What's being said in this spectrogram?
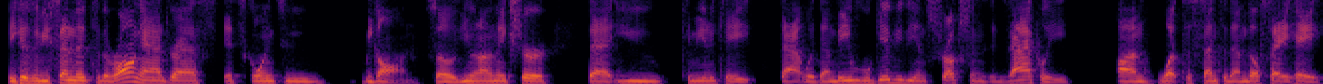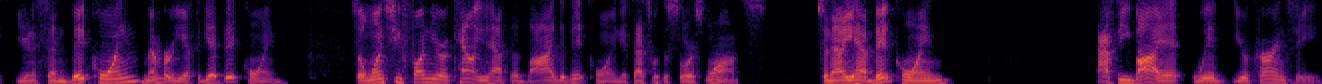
Because if you send it to the wrong address, it's going to be gone. So you want to make sure that you communicate that with them. They will give you the instructions exactly on what to send to them. They'll say, hey, you're going to send Bitcoin. Remember, you have to get Bitcoin. So once you fund your account, you have to buy the Bitcoin if that's what the source wants. So now you have Bitcoin after you buy it with your currency.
